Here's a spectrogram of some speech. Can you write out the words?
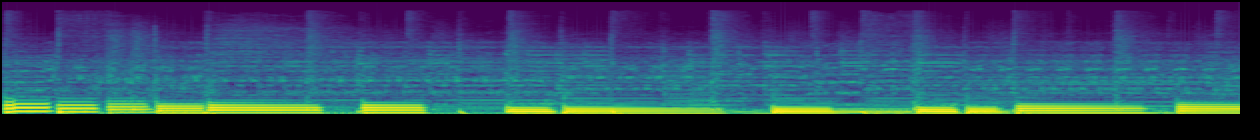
Thank you.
